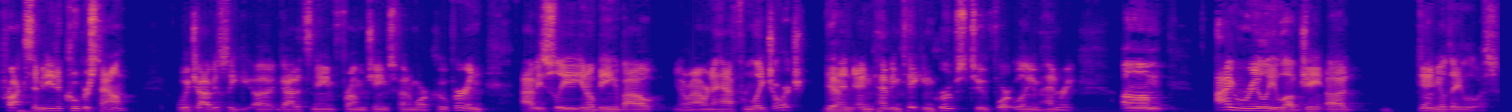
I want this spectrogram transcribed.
proximity to Cooperstown, which obviously uh, got its name from James Fenimore Cooper, and obviously you know being about you know an hour and a half from Lake George, yeah. and and having taken groups to Fort William Henry. Um, I really love Jane, uh, Daniel Day Lewis.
